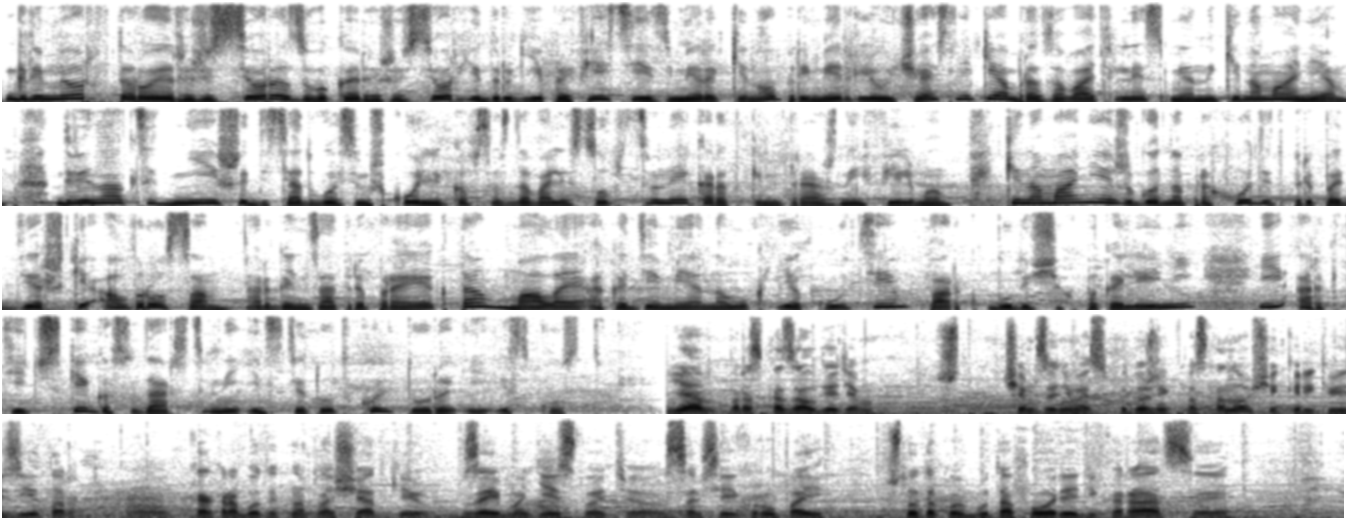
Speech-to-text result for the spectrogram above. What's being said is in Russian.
Гример, второй режиссер, звукорежиссер и другие профессии из мира кино примерили участники образовательной смены «Киномания». 12 дней 68 школьников создавали собственные короткометражные фильмы. «Киномания» ежегодно проходит при поддержке «Алроса». Организаторы проекта – Малая академия наук Якутии, Парк будущих поколений и Арктический государственный институт культуры и искусств. Я рассказал детям, чем занимается художник-постановщик, реквизитор, э, как работать на площадке, взаимодействовать э, со всей группой, что такое бутафория, декорации.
